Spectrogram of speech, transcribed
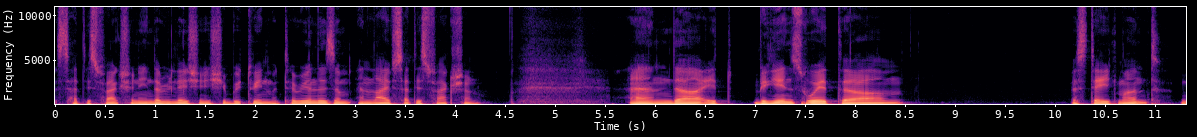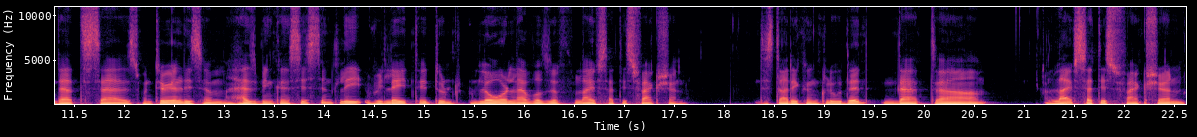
Satisfaction in the Relationship Between Materialism and Life Satisfaction. And uh, it begins with um, a statement that says materialism has been consistently related to lower levels of life satisfaction. The study concluded that uh, life satisfaction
